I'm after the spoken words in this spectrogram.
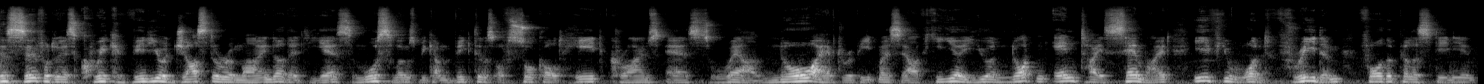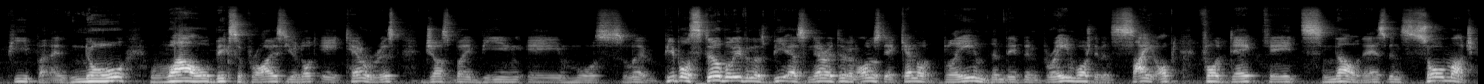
this is it for today's quick video. Just a reminder that yes, Muslims become victims of so-called hate crimes as well. No, I have to repeat myself here, you're not an anti-Semite if you want freedom for the Palestinian people. And no, wow, big surprise, you're not a terrorist just by being a Muslim. People still believe in this BS narrative and honestly I cannot blame them. They've been brainwashed, they've been psyoped for decades now there has been so much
